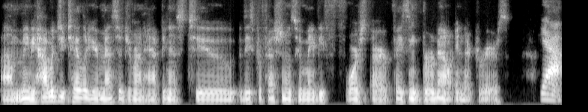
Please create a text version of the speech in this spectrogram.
um, maybe how would you tailor your message around happiness to these professionals who may be forced are facing burnout in their careers? Yeah.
